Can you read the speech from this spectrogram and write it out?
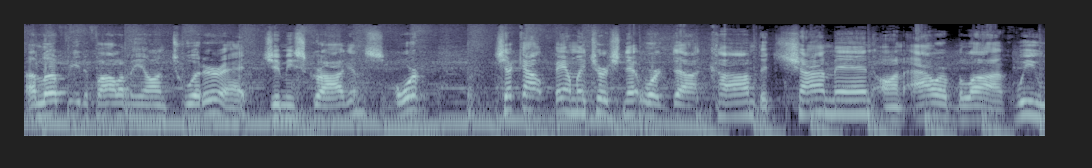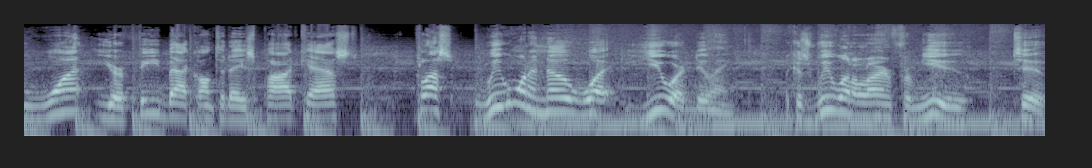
I'd love for you to follow me on Twitter at Jimmy Scroggins or check out FamilyChurchNetwork.com to chime in on our blog. We want your feedback on today's podcast. Plus, we want to know what you are doing because we want to learn from you too.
